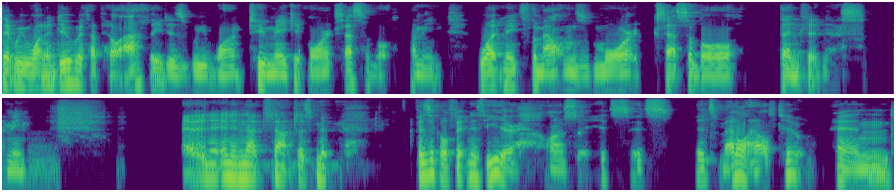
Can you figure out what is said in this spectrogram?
that we want to do with uphill athlete is we want to make it more accessible i mean what makes the mountains more accessible than fitness i mean and, and that's not just physical fitness either honestly it's it's it's mental health too And,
